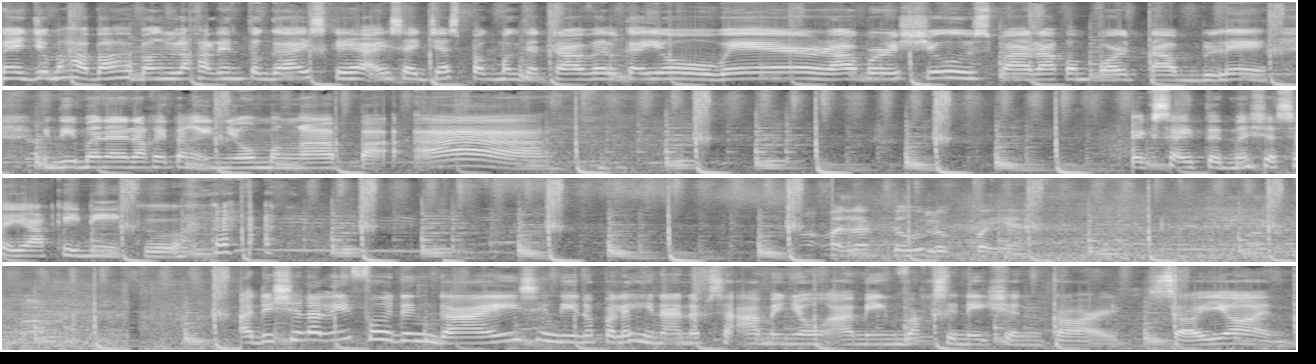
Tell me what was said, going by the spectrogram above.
Medyo mahaba-habang lakarin to guys, kaya I suggest pag magta-travel kayo, wear rubber shoes para komportable. Hindi mananakit ang inyong mga paa. Excited na siya sa yakiniku. Walang tulog pa yan. Additional info din guys, hindi na pala hinanap sa amin yung aming vaccination card. So, ayun.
